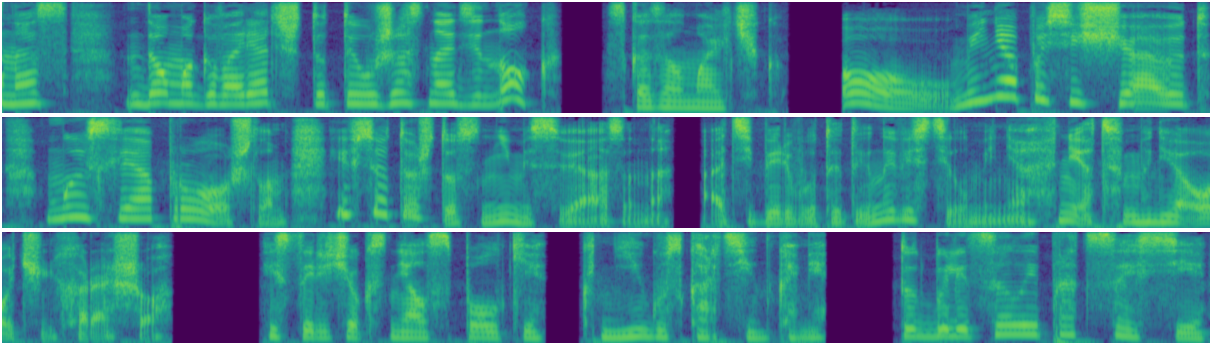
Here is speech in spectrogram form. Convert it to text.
нас дома говорят, что ты ужасно одинок», — сказал мальчик. «О, меня посещают мысли о прошлом и все то, что с ними связано. А теперь вот и ты навестил меня. Нет, мне очень хорошо». И старичок снял с полки книгу с картинками. Тут были целые процессии,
